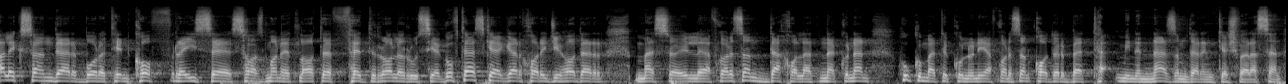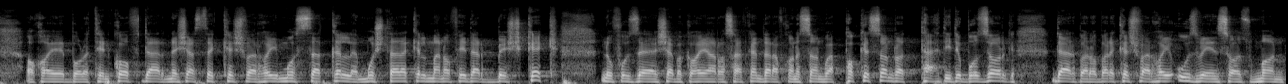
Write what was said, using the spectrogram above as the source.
الکساندر بورتینکوف رئیس سازمان اطلاعات فدرال روسیه گفته است که اگر خارجی ها در مسائل افغانستان دخالت نکنند حکومت کنونی افغانستان قادر به تأمین نظم در این کشور هستند. آقای بورتینکوف در نشست کشورهای مستقل مشترک المنافع در بشکک نفوذ شبکه های افغان در افغانستان و پاکستان را تهدید بزرگ در برابر کشورهای عضو این سازمان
